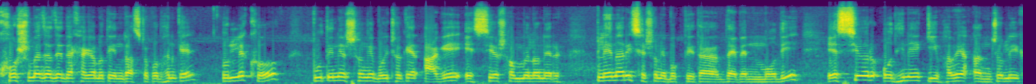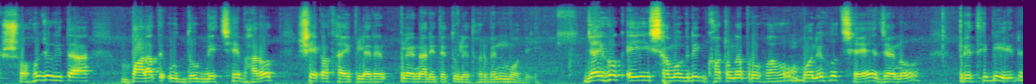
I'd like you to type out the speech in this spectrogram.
খোশ মেজাজে দেখা গেল তিন রাষ্ট্রপ্রধানকে। উল্লেখ্য পুতিনের সঙ্গে বৈঠকের আগে এসসিও সম্মেলনের প্লেনারি সেশনে বক্তৃতা দেবেন মোদি। এসসিওর অধীনে কীভাবে আঞ্চলিক সহযোগিতা বাড়াতে উদ্যোগ নিচ্ছে ভারত, সে কথাই প্লেনে- প্লেনারিতে তুলে ধরবেন মোদি। যাই হোক, এই সামগ্রিক ঘটনা প্রবাহ মনে হচ্ছে যেন পৃথিবীর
